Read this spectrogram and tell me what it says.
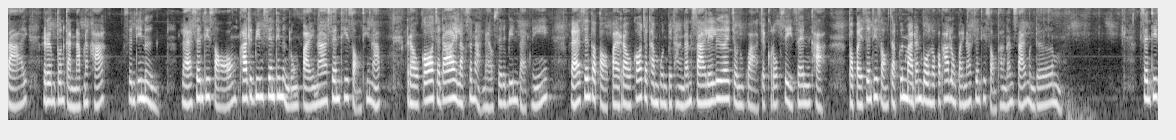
ซ้าย เริ่มต้นการนับนะคะ เส้นที่ 1 และเส้นที่ 2 พาดริบบิ้นเส้นที่ 1 ลงไปหน้าเส้นที่ 2 ที่นับเราก็จะได้ลักษณะแนวเซริบบินแบบนี้ และเส้นต่อๆไปเราก็จะทำวนไปทางด้านซ้ายเรื่อยๆ จนกว่าจะครบ 4 เส้นค่ะ ต่อไปเส้นที่ 2 จับขึ้นมาด้านบนแล้วก็พาดลงไปหน้าเส้นที่ 2 ทางด้านซ้ายเหมือนเดิม เส้นที่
